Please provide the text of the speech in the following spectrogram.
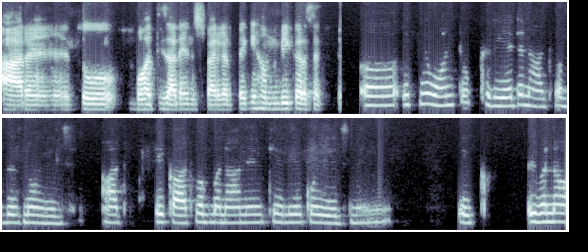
आ रहे हैं तो बहुत ही ज़्यादा इंस्पायर करता है कि हम भी कर सकते uh, if you want to create an artwork, there's no age. Art एक आर्टवर्क बनाने के लिए कोई एज नहीं है। एक even a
